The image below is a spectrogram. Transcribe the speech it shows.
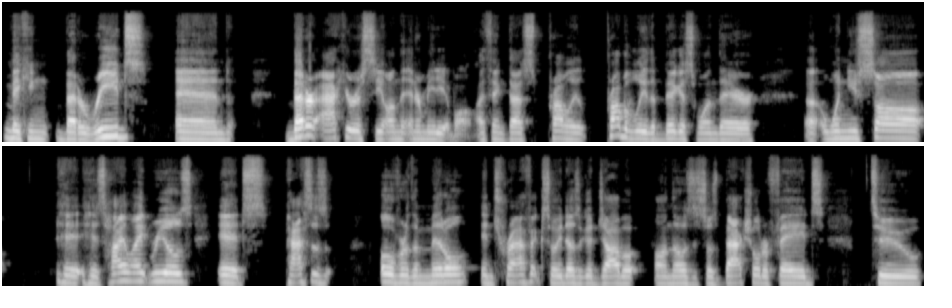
making better reads and better accuracy on the intermediate ball. I think that's probably probably the biggest one there. Uh, when you saw his, his, highlight reels, it's passes over the middle in traffic, so he does a good job on those. It's those back shoulder fades to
